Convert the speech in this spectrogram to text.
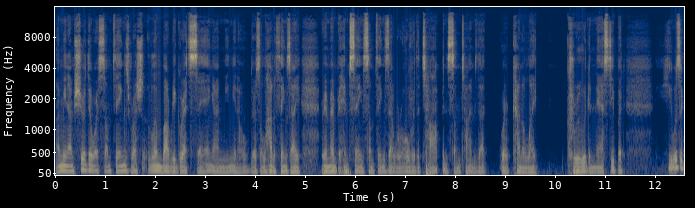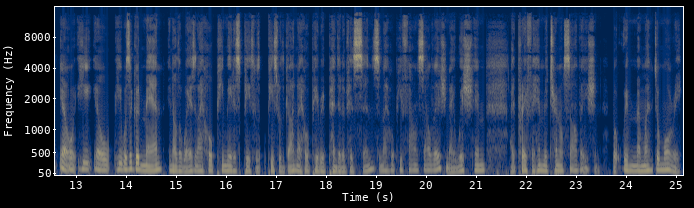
I mean, I'm sure there were some things Rush Limbaugh regrets saying. I mean, you know, there's a lot of things I remember him saying some things that were over the top and sometimes that were kind of like crude and nasty, but he was a you know he you know he was a good man in other ways and i hope he made his peace with, peace with god and i hope he repented of his sins and i hope he found salvation i wish him i pray for him eternal salvation but we memento mori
